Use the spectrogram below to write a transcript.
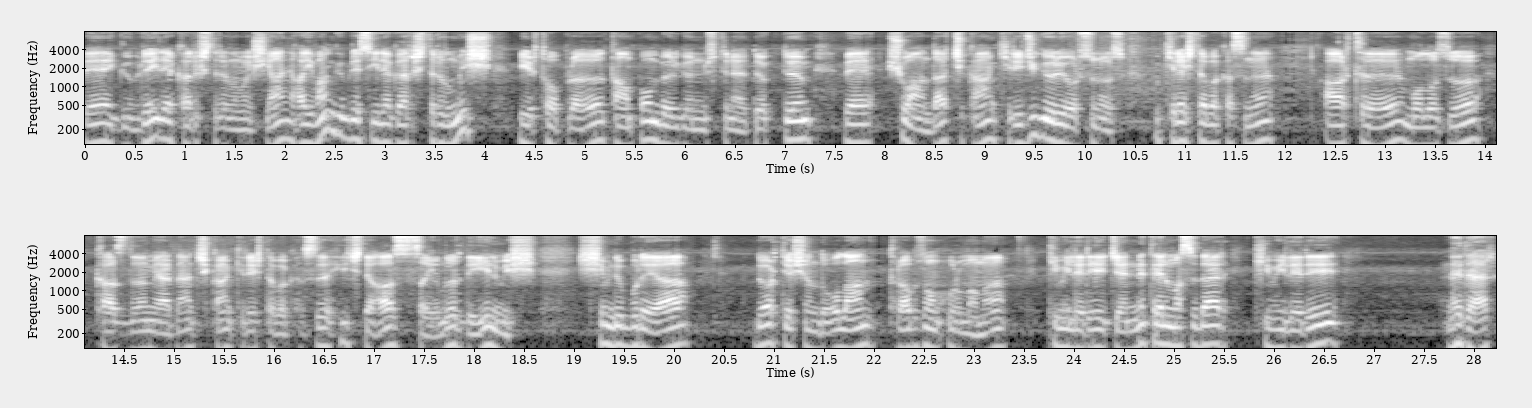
ve gübre ile karıştırılmış yani hayvan gübresiyle karıştırılmış bir toprağı tampon bölgenin üstüne döktüm ve şu anda çıkan kireci görüyorsunuz. Bu kireç tabakasını artığı, molozu kazdığım yerden çıkan kireç tabakası hiç de az sayılır değilmiş. Şimdi buraya 4 yaşında olan Trabzon hurmamı kimileri cennet elması der, kimileri ne der?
